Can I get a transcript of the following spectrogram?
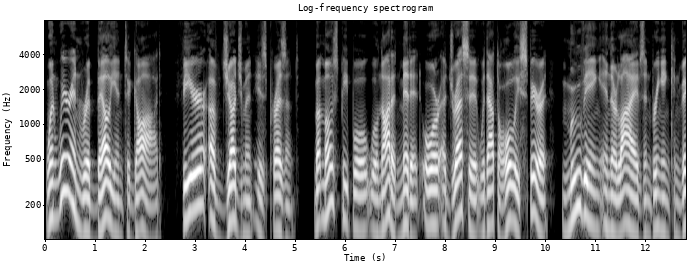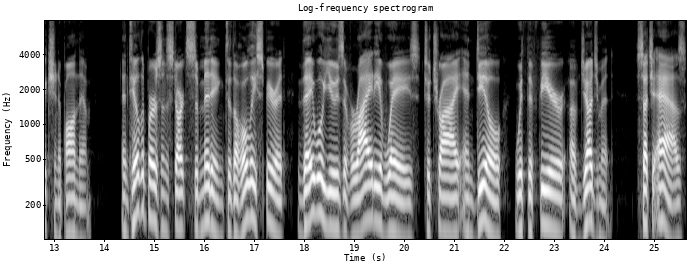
When we're in rebellion to God, fear of judgment is present. But most people will not admit it or address it without the Holy Spirit moving in their lives and bringing conviction upon them. Until the person starts submitting to the Holy Spirit, they will use a variety of ways to try and deal with the fear of judgment, such as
